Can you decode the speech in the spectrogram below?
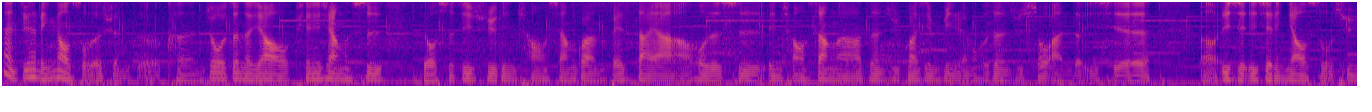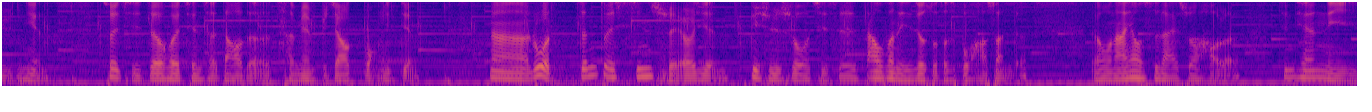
那你今天临药所的选择，可能就真的要偏向是有实际去临床相关杯赛啊，或者是临床上啊，真的去关心病人或真的去收案的一些呃一些一些临药所去念，所以其实这会牵扯到的层面比较广一点。那如果针对薪水而言，必须说，其实大部分的研究所都是不划算的。呃，我拿药师来说好了，今天你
